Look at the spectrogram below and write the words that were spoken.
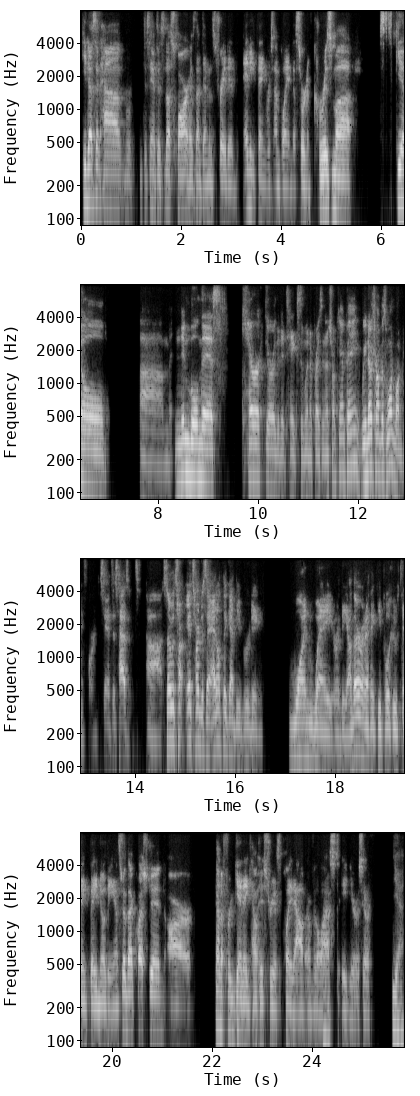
he doesn't have DeSantis thus far has not demonstrated anything resembling the sort of charisma, skill, um, nimbleness, character that it takes to win a presidential campaign. We know Trump has won one before. DeSantis hasn't. Uh, so it's hard, it's hard to say. I don't think I'd be rooting one way or the other. And I think people who think they know the answer to that question are kind of forgetting how history has played out over the last eight years here. Yeah.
